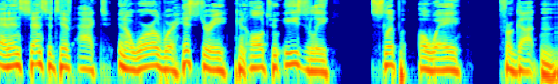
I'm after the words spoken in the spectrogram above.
and insensitive act in a world where history can all too easily slip away forgotten.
